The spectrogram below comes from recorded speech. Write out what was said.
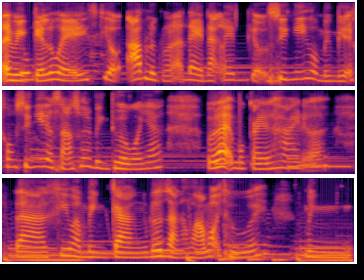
Tại vì đúng. cái lúc ấy kiểu áp lực nó đã đè nặng lên kiểu suy nghĩ của mình mình sẽ không suy nghĩ được sáng suốt bình thường rồi nhá. Với lại một cái thứ hai nữa là khi mà mình càng đơn giản hóa mọi thứ ấy mình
